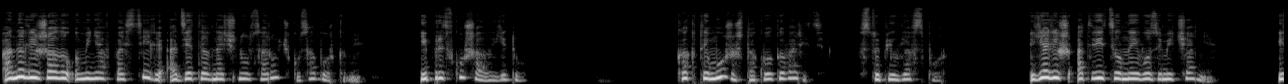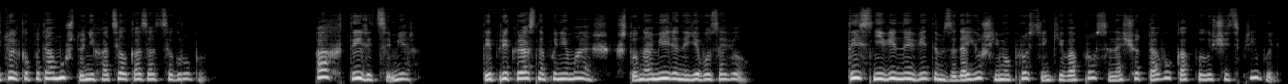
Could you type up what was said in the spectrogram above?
Она лежала у меня в постели, одетая в ночную сорочку с оборками, и предвкушала еду. «Как ты можешь такое говорить?» — вступил я в спор. Я лишь ответил на его замечание, и только потому, что не хотел казаться грубым. «Ах ты, лицемер! Ты прекрасно понимаешь, что намеренно его завел. Ты с невинным видом задаешь ему простенькие вопросы насчет того, как получить прибыль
